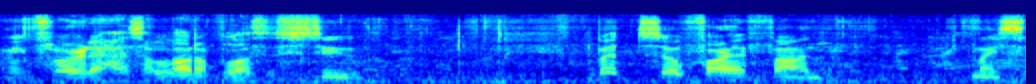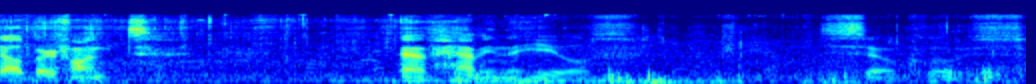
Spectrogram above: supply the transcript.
I mean, Florida has a lot of pluses too. But so far I found myself very fond of having the hills so close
